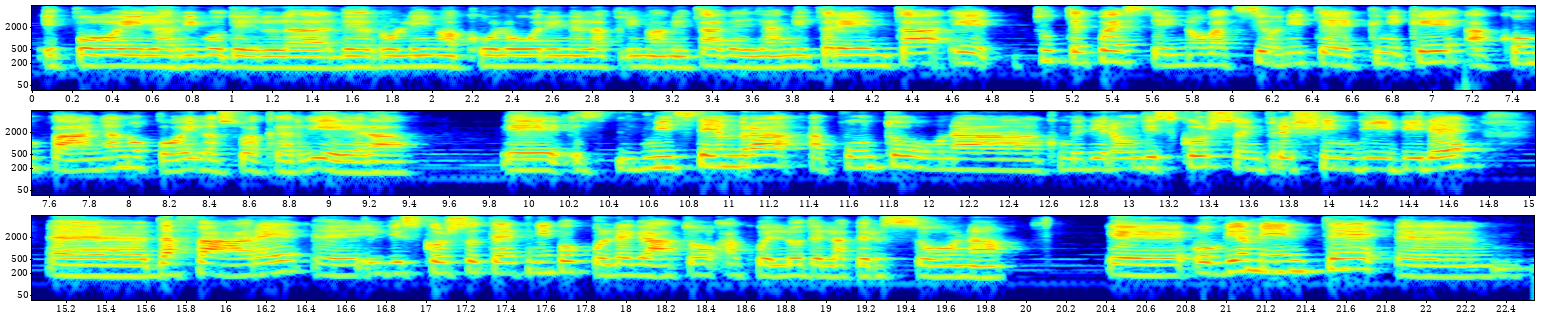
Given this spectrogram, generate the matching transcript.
e poi l'arrivo del, del rollino a colori nella prima metà degli anni 30 e tutte queste innovazioni tecniche accompagnano poi la sua carriera. E mi sembra appunto una, dire, un discorso imprescindibile eh, da fare eh, il discorso tecnico collegato a quello della persona. Eh, ovviamente ehm,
